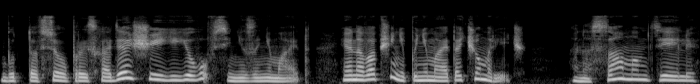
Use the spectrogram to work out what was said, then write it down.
будто все происходящее ее вовсе не занимает, и она вообще не понимает, о чем речь. А на самом деле...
